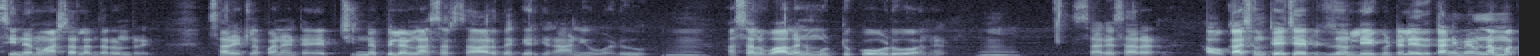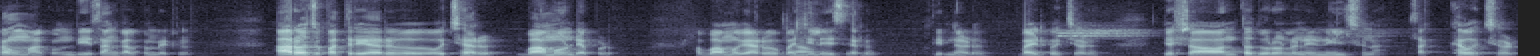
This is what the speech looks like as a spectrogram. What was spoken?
సీనియర్ మాస్టర్లు అందరూ ఉండరు. సార్ ఇట్లా పని అంటే చిన్న పిల్లల్ని అసలు సార్ దగ్గరికి రానివ్వడు. అసలు వాళ్ళని ముట్టుకోడు అన్నాడు. ఉమ్, సరే సార్ అన్న అవకాశం ఉంటే చేయించుదాం లేకుంటే లేదు. కానీ మేము నమ్మకం మాకు ఉంది సంకల్పం పెట్టుకున్నాం. ఆ రోజు పత్రి గారు వచ్చారు బామ్మ ఉండే అప్పుడు ఆ బామ్మగారు బజ్జీలు వేశారు తిన్నాడు బయటకు వచ్చాడు. జస్ట్ అంత దూరంలో నేను నిల్చున్నా. చక్కగా వచ్చాడు.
